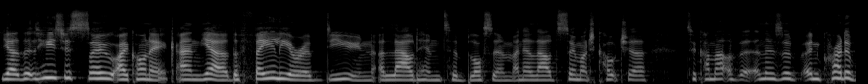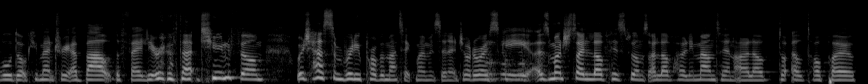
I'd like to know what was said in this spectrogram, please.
Yeah, that he's just so iconic. And yeah, the failure of Dune allowed him to blossom and allowed so much culture to come out of it. And there's an incredible documentary about the failure of that Dune film, which has some really problematic moments in it. Jodorowsky, as much as I love his films, I love Holy Mountain, I love El Topo.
